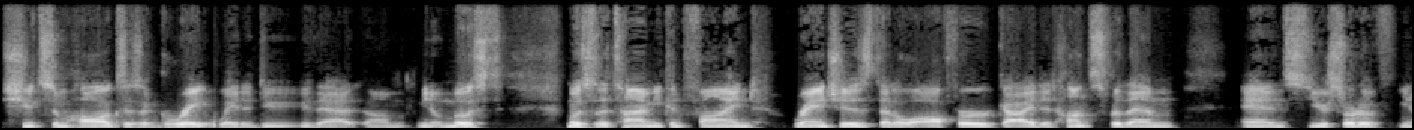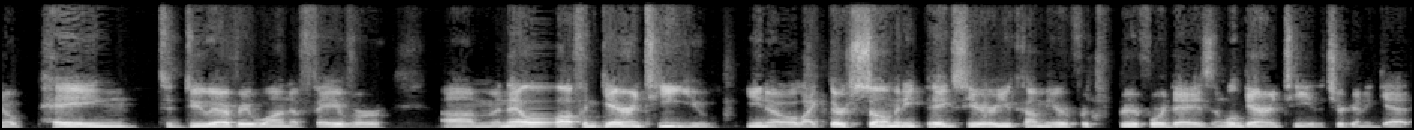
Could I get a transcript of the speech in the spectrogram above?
shoot some hogs is a great way to do that. Um, you know most most of the time you can find ranches that'll offer guided hunts for them and you're sort of you know paying to do everyone a favor. Um, and they'll often guarantee you you know like there's so many pigs here. You come here for three or four days and we'll guarantee that you're going to get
